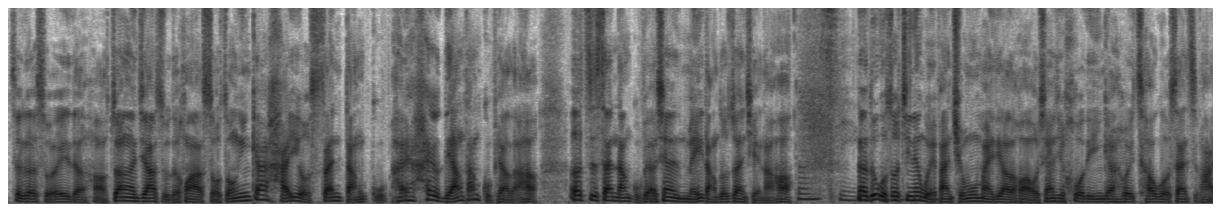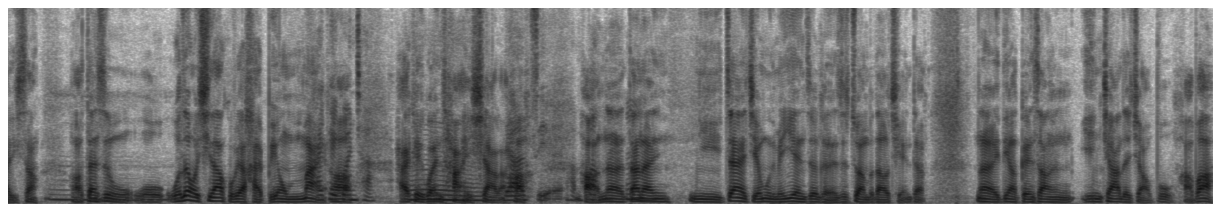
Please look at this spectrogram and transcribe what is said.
这个所谓的哈专案家族的话，手中应该还有三档股，还还有两档股票了哈，二至三档股票，现在每一档都赚钱了哈。那如果说今天尾盘全部卖掉的话，我相信获利应该会超过三十趴以上啊。但是我我我认为其他股票还不用卖，还可以观察，还可以观察一下了哈。好，那当然你在节目里面验证可能是赚不到钱的，那一定要跟上赢家的脚步，好不好？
